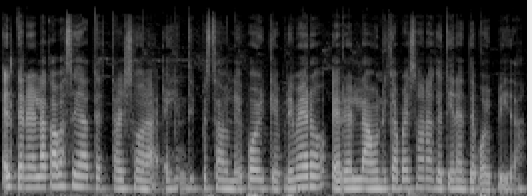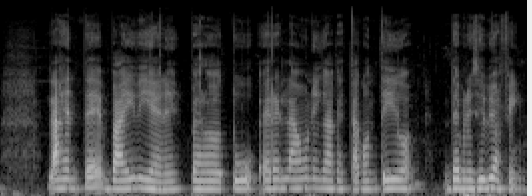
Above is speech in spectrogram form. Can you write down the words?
El tener la capacidad de estar sola es indispensable porque primero eres la única persona que tienes de vida. La gente va y viene, pero tú eres la única que está contigo de principio a fin.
